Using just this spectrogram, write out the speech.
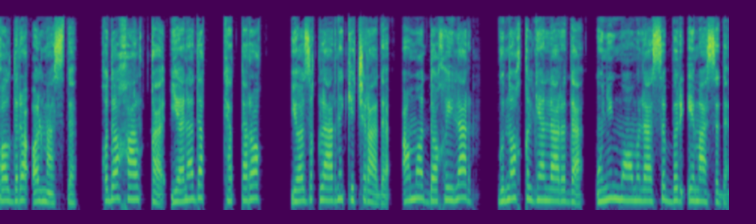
qoldira olmasdi. Xudo xalqqa yanada kattaroq yoziqlarni kechiradi ammo dohiylar gunoh qilganlarida uning muomalasi bir emas edi.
